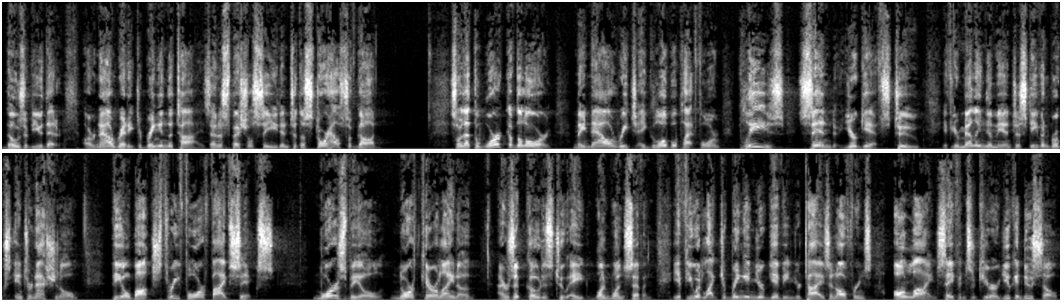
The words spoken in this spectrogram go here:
Those of you that are now ready to bring in the tithes and a special seed into the storehouse of God, so that the work of the Lord may now reach a global platform, please send your gifts to, if you're mailing them in, to Stephen Brooks International, P.O. Box 3456, Mooresville, North Carolina. Our zip code is 28117. If you would like to bring in your giving, your tithes and offerings online, safe and secure, you can do so.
